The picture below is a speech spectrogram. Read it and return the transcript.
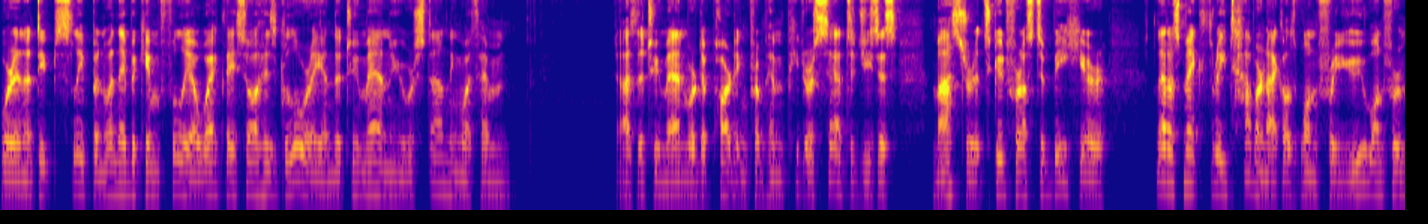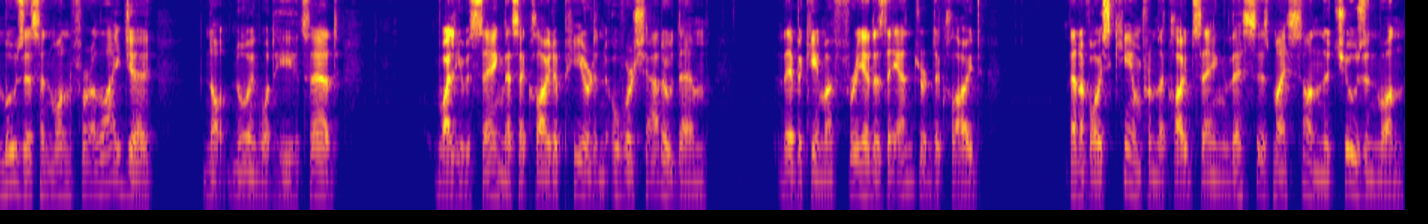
were in a deep sleep, and when they became fully awake, they saw his glory and the two men who were standing with him. As the two men were departing from him, Peter said to Jesus, Master, it's good for us to be here. Let us make three tabernacles, one for you, one for Moses, and one for Elijah, not knowing what he had said. While he was saying this, a cloud appeared and overshadowed them. They became afraid as they entered the cloud. Then a voice came from the cloud saying, This is my son, the chosen one.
